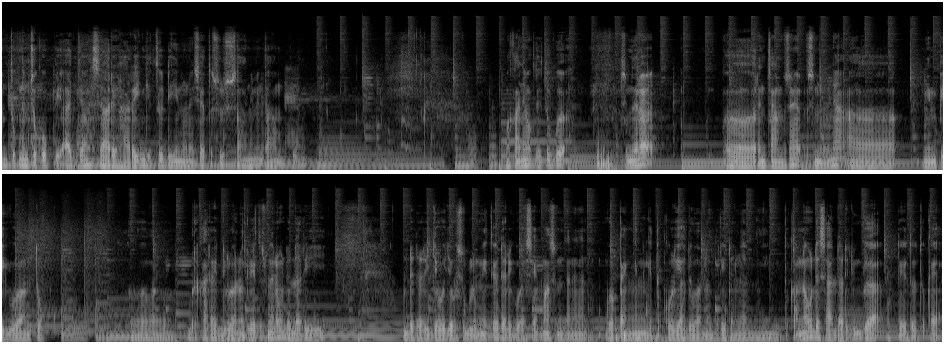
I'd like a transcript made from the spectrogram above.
untuk mencukupi aja sehari-hari gitu di Indonesia itu susah nih minta ampun. Makanya waktu itu gue sebenarnya uh, rencana maksudnya sebenarnya uh, mimpi gue untuk uh, berkarya di luar negeri itu sebenarnya udah dari udah dari jauh-jauh sebelum itu ya dari gue SMA sebenarnya gue pengen gitu kuliah di luar negeri dan lain-lain gitu. Karena udah sadar juga waktu itu tuh kayak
